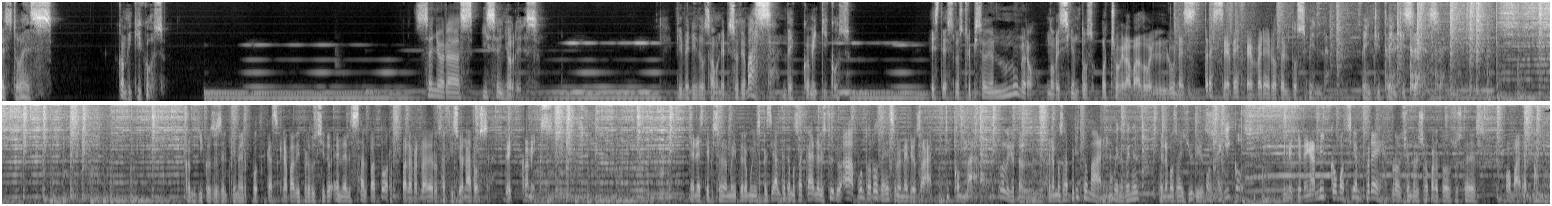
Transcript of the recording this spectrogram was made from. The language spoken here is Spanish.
Esto es Comiquicos. Señoras y señores, bienvenidos a un episodio más de Comiquicos. Este es nuestro episodio número 908 grabado el lunes 13 de febrero del 2023. Comiquicos es el primer podcast grabado y producido en El Salvador para verdaderos aficionados de cómics. En este episodio muy pero muy especial tenemos acá en el estudio A.2 de SM Medios a Tico Man. Hola, ¿qué tal? Tenemos a Brito Man. Bueno, buenas. Tenemos a Julius. Hola, geekos. Y me tienen a mí, como siempre, produciendo el show para todos ustedes, Omar Manda.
